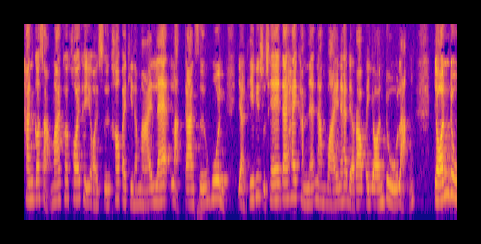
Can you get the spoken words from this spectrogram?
ท่านก็สามารถค่อยๆ ทยอยซื้อเข้าไปทีละไม้ และหลักการซื้อหุ้น อย่างที่พี่สุเชษได้ให้คำแนะนำไว้นะคะ เดี๋ยวเราไปย้อนดูหลัง ย้อนดู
